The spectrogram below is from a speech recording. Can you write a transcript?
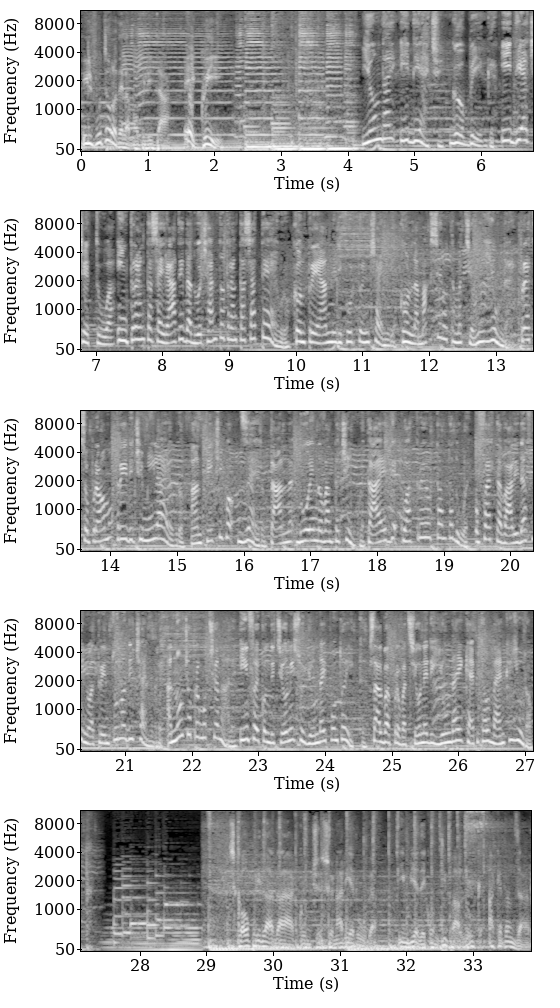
Il futuro della mobilità è qui. Hyundai i10 Go Big. I10 è tua in 36 rate da 237 euro con 3 anni di furto incendio con la maxi rottamazione Hyundai. Prezzo promo 13.000 euro. Anticipo 0 TAN 2,95 TAEG 4,82 offerta valida fino al 31 dicembre. Annuncio promozionale. Info e condizioni su Hyundai.it salvo approvazione di Hyundai Capital Bank Europe Scoprila da concessionaria Ruga in via dei Conti Palluc a Catanzaro.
